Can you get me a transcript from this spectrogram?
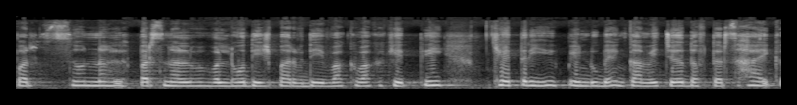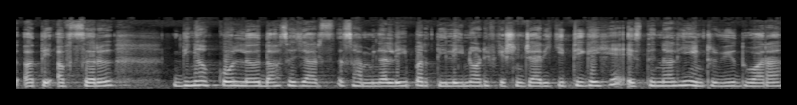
personnel personnel ਵੱਲੋਂ ਦੇਸ਼ ਭਰ ਦੇ ਵੱਖ-ਵੱਖ ਖੇਤੀ, ਖੇਤਰੀ ਪਿੰਡੂ ਬੈਂਕਾਂ ਵਿੱਚ ਦਫ਼ਤਰ ਸਹਾਇਕ ਅਤੇ ਅਫਸਰ ਦੀਆਂ ਕੁੱਲ 10000 ਅਸਾਮੀਆਂ ਲਈ ਭਰਤੀ ਲਈ ਨੋਟੀਫਿਕੇਸ਼ਨ ਜਾਰੀ ਕੀਤੀ ਗਈ ਹੈ। ਇਸ ਦੇ ਨਾਲ ਹੀ ਇੰਟਰਵਿਊ ਦੁਆਰਾ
